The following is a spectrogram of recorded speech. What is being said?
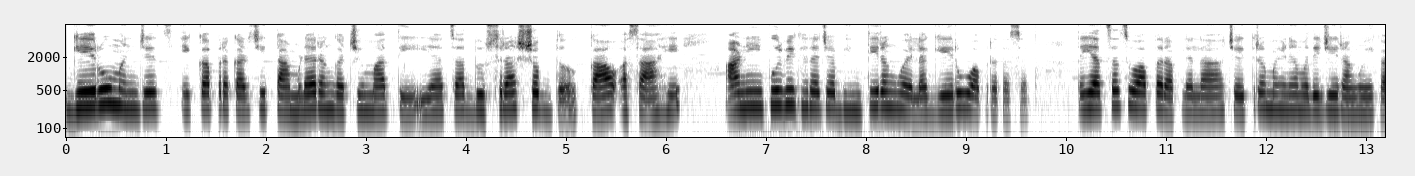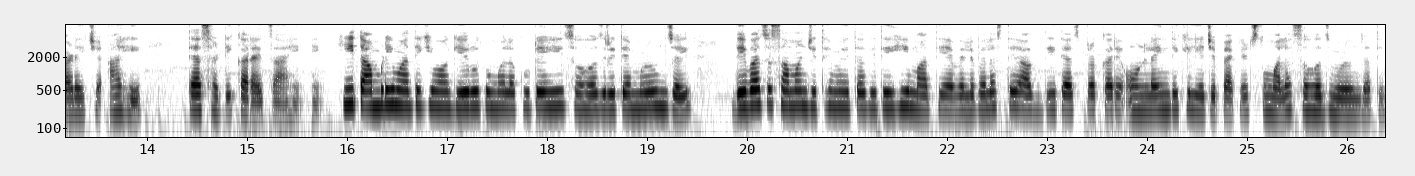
गेरू म्हणजेच एका प्रकारची तांबड्या रंगाची माती याचा दुसरा शब्द काव असा आहे. आणि पूर्वी घराच्या भिंती रंगवायला गेरू वापरत असत. तर याचाच वापर आपल्याला चैत्र महिन्यामध्ये जी रांगोळी काढायची आहे त्यासाठी करायचा आहे. ही तांबडी माती किंवा गेरू तुम्हाला कुठेही सहजरित्या मिळून जाईल. देवाचं सामान जिथे मिळतं तिथे ही माती अवेलेबल असते. अगदी त्याच प्रकारे ऑनलाईन देखील याचे पॅकेट्स तुम्हाला सहज मिळून जातील.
